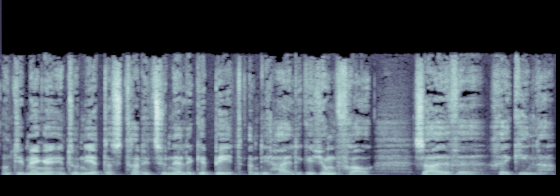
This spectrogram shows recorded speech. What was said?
und die Menge intoniert das traditionelle Gebet an die heilige Jungfrau, Salve Regina.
